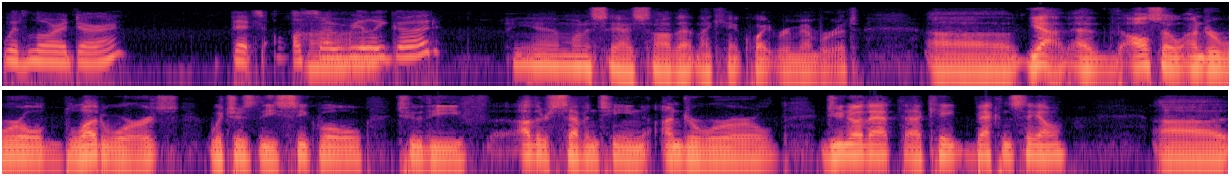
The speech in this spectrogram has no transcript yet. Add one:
with Laura Dern that's also Uh, really good. Yeah, I want to say I saw that and I can't quite remember it. Uh, yeah, uh, also Underworld Blood Wars, which is the sequel to the other 17 Underworld. Do you know that, uh, Kate Beckinsale? Uh,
